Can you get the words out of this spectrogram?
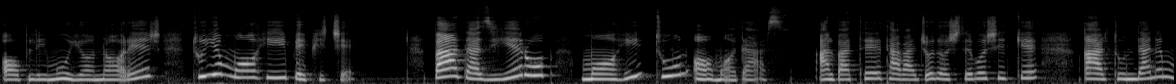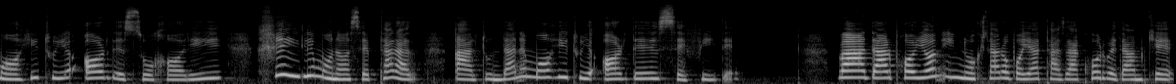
آب لیمو یا نارنج توی ماهی بپیچه. بعد از یه رب ماهیتون آماده است. البته توجه داشته باشید که قلتوندن ماهی توی آرد سخاری خیلی مناسب تر از قلتوندن ماهی توی آرد سفیده. و در پایان این نکته رو باید تذکر بدم که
